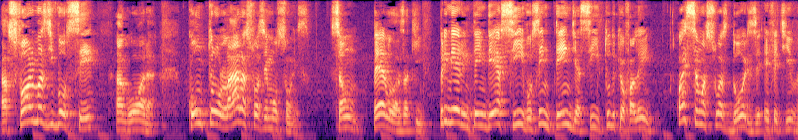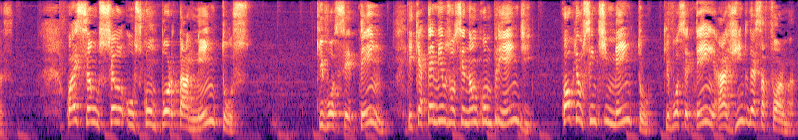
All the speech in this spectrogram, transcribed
as formas de você agora controlar as suas emoções. São pérolas aqui. Primeiro, entender a si. Você entende a si tudo que eu falei? Quais são as suas dores efetivas? Quais são os seus os comportamentos que você tem e que até mesmo você não compreende? Qual que é o sentimento que você tem agindo dessa forma?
